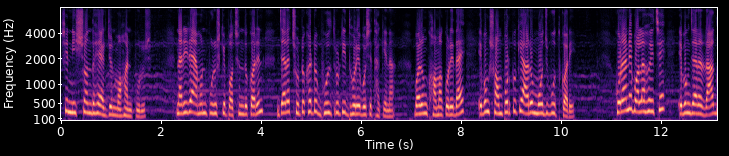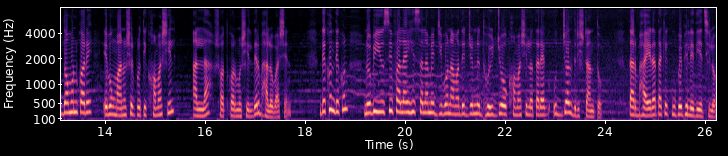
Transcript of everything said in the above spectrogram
সে নিঃসন্দেহে একজন মহান পুরুষ। নারীরা এমন পুরুষকে পছন্দ করেন যারা ছোটোখাটো ভুল ত্রুটি ধরে বসে থাকে না, বরং ক্ষমা করে দেয় এবং সম্পর্ককে আরও মজবুত করে। কোরআনে বলা হয়েছে, এবং যারা রাগ দমন করে এবং মানুষের প্রতি ক্ষমাশীল আল্লাহ সৎকর্মশীলদের ভালোবাসেন। দেখুন দেখুন, নবী ইউসুফ আলাইহিসাল্লামের জীবন আমাদের জন্য ধৈর্য ও ক্ষমাশীলতার এক উজ্জ্বল দৃষ্টান্ত। তার ভাইয়েরা তাকে কূপে ফেলে দিয়েছিল।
